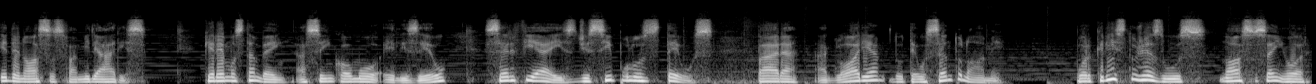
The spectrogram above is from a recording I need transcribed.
e de nossos familiares. Queremos também, assim como Eliseu, ser fiéis discípulos teus, para a glória do teu santo nome. Por Cristo Jesus, nosso Senhor.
